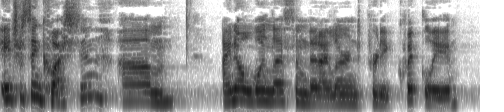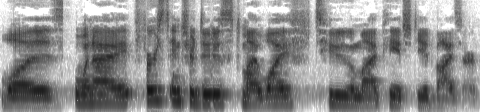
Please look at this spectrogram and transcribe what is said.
interesting question. Um, I know one lesson that I learned pretty quickly was when I first introduced my wife to my PhD advisor.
